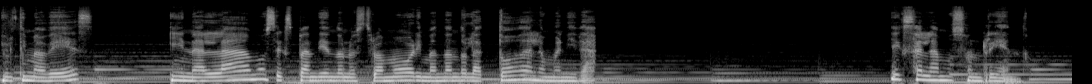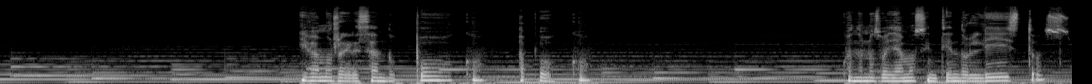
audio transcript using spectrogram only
Y última vez, Inhalamos expandiendo nuestro amor y mandándola a toda la humanidad. Y exhalamos sonriendo. Y vamos regresando poco a poco. Cuando nos vayamos sintiendo listos,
